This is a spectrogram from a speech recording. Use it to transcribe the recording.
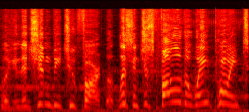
Look, it shouldn't be too far. L- listen, just follow the waypoint.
